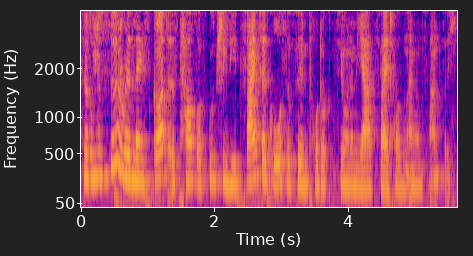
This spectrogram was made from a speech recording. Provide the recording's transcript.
Für Regisseur Ridley Scott ist House of Gucci die zweite große Filmproduktion im Jahr 2021.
